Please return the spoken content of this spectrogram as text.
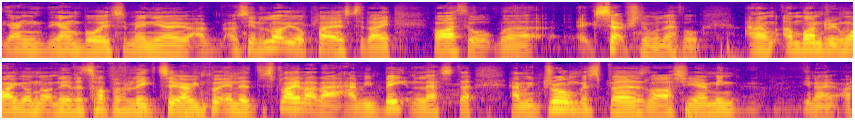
young the young boy Semenyo. I've, I've seen a lot of your players today who I thought were exceptional level. And I'm, I'm, wondering why you're not near the top of League Two, having put in a display like that, having beaten Leicester, having drawn with Spurs last year. I mean, you know,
